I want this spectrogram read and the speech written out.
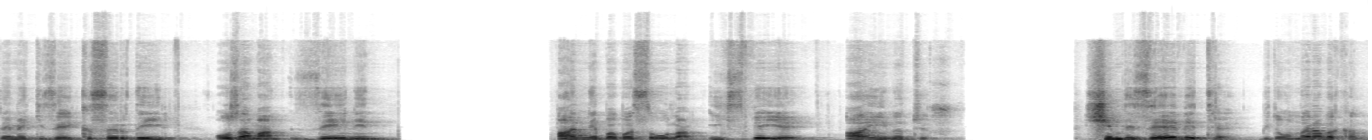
Demek ki Z kısır değil. O zaman Z'nin anne babası olan X ve Y aynı tür. Şimdi Z ve T bir de onlara bakalım.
